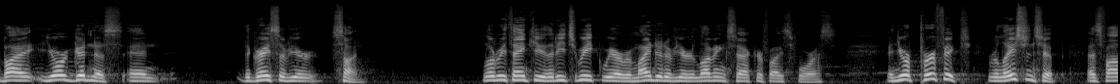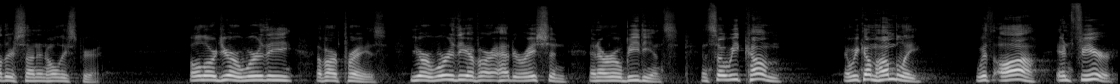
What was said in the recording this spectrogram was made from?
by your goodness and the grace of your Son. Lord, we thank you that each week we are reminded of your loving sacrifice for us and your perfect relationship as Father, Son, and Holy Spirit. Oh Lord, you are worthy of our praise. You are worthy of our adoration and our obedience. And so we come, and we come humbly with awe and fear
